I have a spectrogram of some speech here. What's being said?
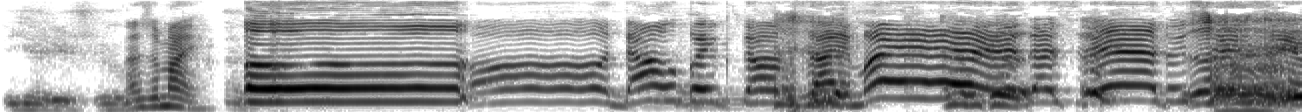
Я решил... Нажимай. О, О, дал бы кто взаймы до следующей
